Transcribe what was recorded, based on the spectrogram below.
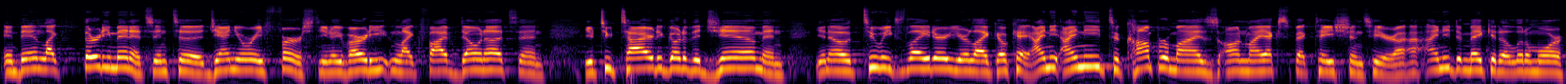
And then, like 30 minutes into January 1st, you know, you've already eaten like five donuts and you're too tired to go to the gym and you know two weeks later you're like okay i need, I need to compromise on my expectations here I, I need to make it a little more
